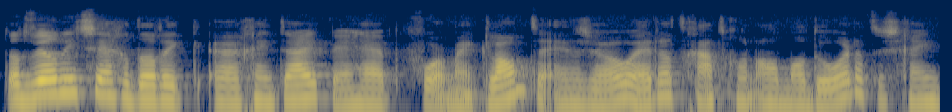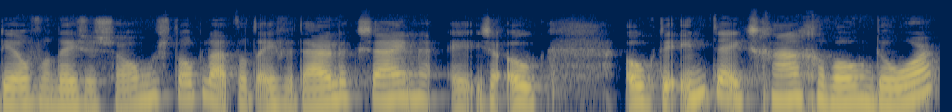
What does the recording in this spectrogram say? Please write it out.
Dat wil niet zeggen dat ik uh, geen tijd meer heb voor mijn klanten en zo. Hè. Dat gaat gewoon allemaal door. Dat is geen deel van deze zomerstop. Laat dat even duidelijk zijn. Is ook, ook de intakes gaan gewoon door.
